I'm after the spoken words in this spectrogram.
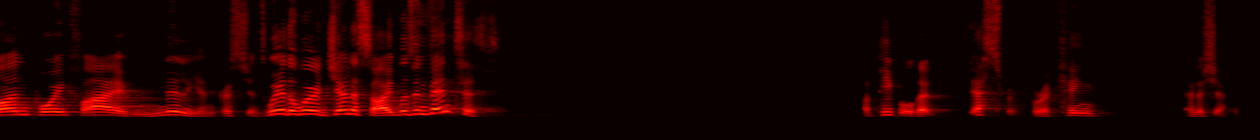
1.5 million Christians, where the word genocide was invented. A people that desperate for a king and a shepherd.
